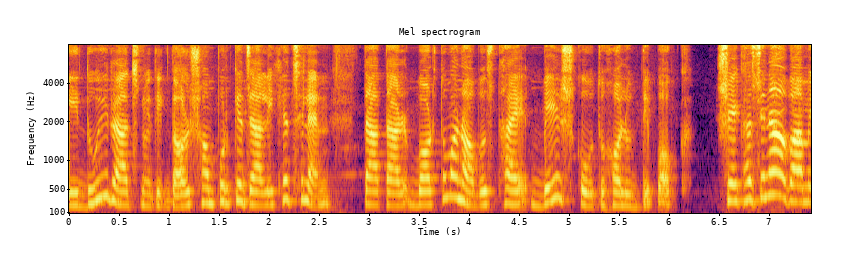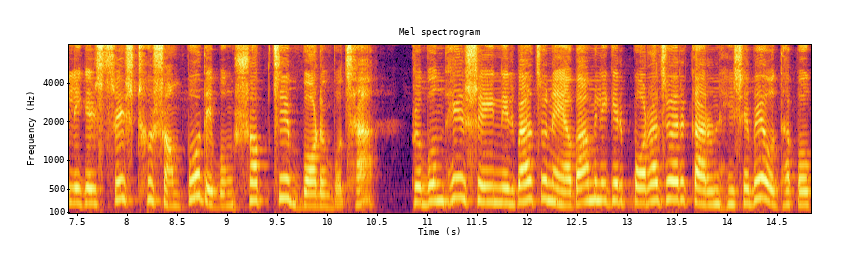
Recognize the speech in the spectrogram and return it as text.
এই দুই রাজনৈতিক দল সম্পর্কে যা লিখেছিলেন তা তার বর্তমান অবস্থায় বেশ কৌতূহল উদ্দীপক শেখ হাসিনা আওয়ামী লীগের শ্রেষ্ঠ সম্পদ এবং সবচেয়ে বড় বোঝা প্রবন্ধে সেই নির্বাচনে আওয়ামী লীগের পরাজয়ের কারণ হিসেবে অধ্যাপক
